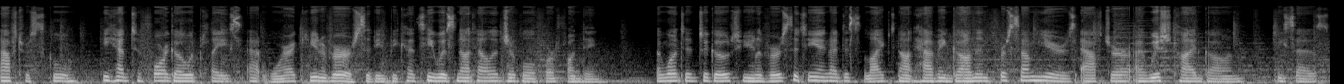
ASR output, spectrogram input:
After school, he had to forego a place at Warwick University because he was not eligible for funding. I wanted to go to university and I disliked not having gone in for some years after I wished I'd gone, he says.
